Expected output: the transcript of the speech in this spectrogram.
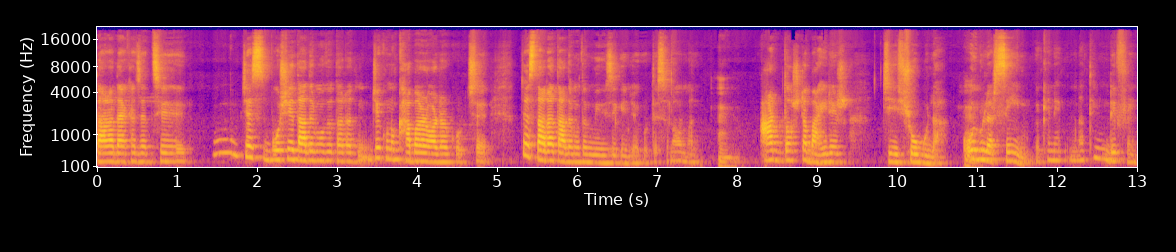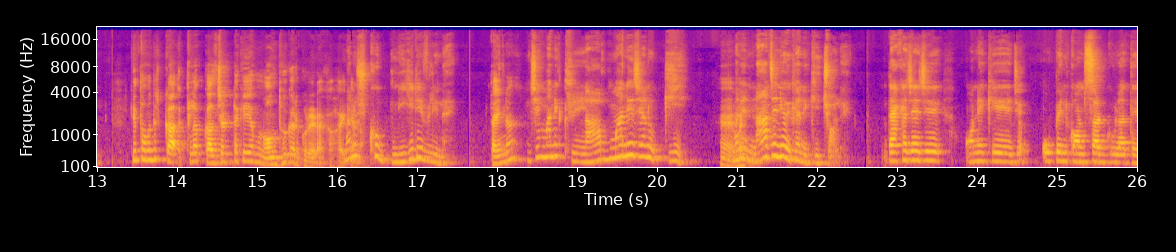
তারা দেখা যাচ্ছে জাস্ট বসে তাদের মতো তারা যে কোনো খাবার অর্ডার করছে। জাস্ট তারা তাদের মতো মিউজিক এনজয় করতেছে নর্মাল আট দশটা বাইরের যে শোগুলা ওইগুলার সেম এখানে নাথিং ডিফারেন্ট কিন্তু আমাদের ক্লাব কালচারটাকে এমন অন্ধকার করে রাখা হয় মানুষ খুব নেগেটিভলি নেয়। তাই না? যে মানে ক্লাব মানে যেন কি? হ্যাঁ মানে না জানি ওইখানে কি চলে? দেখা যায় যে অনেকে যে ওপেন কনসার্ট গুলাতে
